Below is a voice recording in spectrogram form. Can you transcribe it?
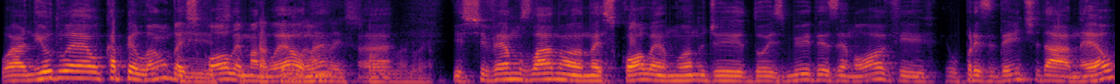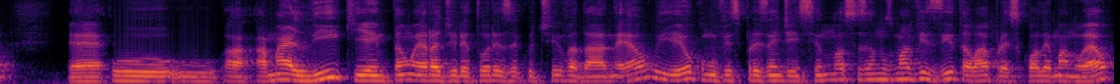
O Arnildo é o capelão da Isso, escola Emanuel, né? Da escola é, Emanuel. Estivemos lá no, na escola no ano de 2019, o presidente da ANEL é, o, o, a, Marli, que então era diretora executiva da ANEL, e eu, como vice-presidente de ensino, nós fizemos uma visita lá para a Escola Emanuel.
